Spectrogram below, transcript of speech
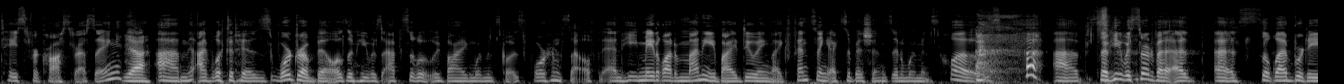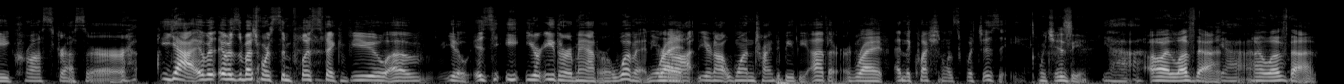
taste for cross dressing. Yeah. Um, I've looked at his wardrobe bills, and he was absolutely buying women's clothes for himself. And he made a lot of money by doing like fencing exhibitions in women's clothes. uh, so he was sort of a, a, a celebrity cross dresser. Yeah, it was it was a much more simplistic view of you know is he, you're either a man or a woman. You're Right. not you're not one trying to be the other. Right. And the question was which is he? Which is he? Yeah. Oh, I love that. Yeah. I love that.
